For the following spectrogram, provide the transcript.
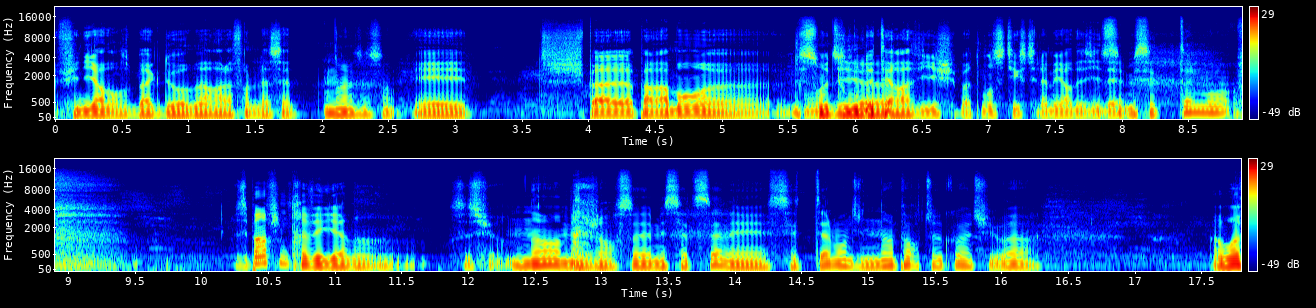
finir dans ce bac de homards à la fin de la scène. Ouais, c'est ça. Et je sais pas, apparemment, euh, Ils tout, se le monde, sont tout le monde dit, était euh, ravi, je sais pas, tout le monde se dit que c'était la meilleure des idées. C'est- Mais c'est tellement. C'est pas un film très vegan, hein, c'est sûr. Non, mais genre, mais cette scène, est- c'est tellement du n'importe quoi, tu vois. Ah, moi,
